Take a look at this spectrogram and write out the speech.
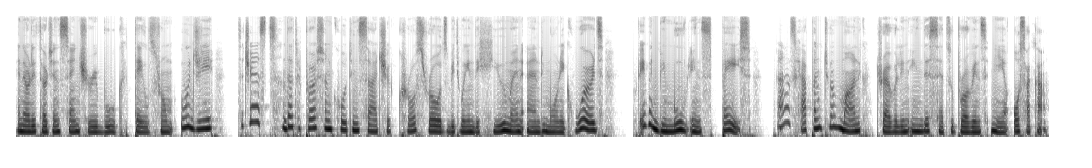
An early 13th century book, Tales from Uji, suggests that a person caught in such a crossroads between the human and demonic worlds could even be moved in space, as happened to a monk traveling in the Settsu province near Osaka.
